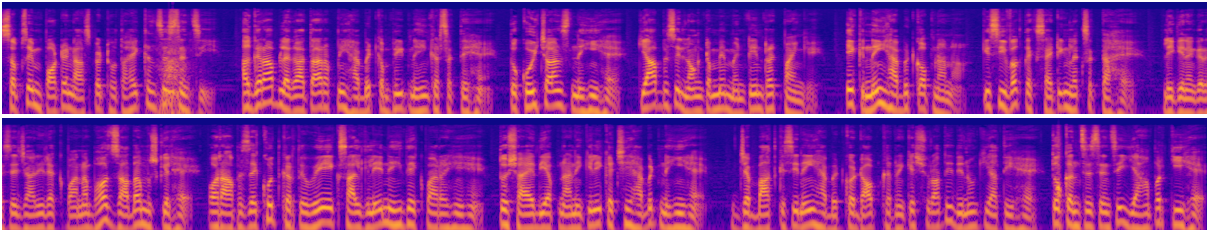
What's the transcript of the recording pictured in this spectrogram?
सबसे इंपॉर्टेंट एस्पेक्ट होता है कंसिस्टेंसी अगर आप लगातार अपनी हैबिट कंप्लीट नहीं कर सकते हैं तो कोई चांस नहीं है कि आप इसे लॉन्ग टर्म में मेंटेन रख पाएँगे। एक नई हैबिट को अपनाना किसी वक्त एक्साइटिंग लग सकता है, लेकिन अगर इसे जारी रख पाना बहुत ज़्यादा मुश्किल है और आप इसे खुद करते हुए एक साल के लिए नहीं देख पा रहे हैं तो शायद ये अपनाने के लिए एक अच्छी हैबिट नहीं है। जब बात किसी नई हैबिट को अडॉप्ट करने के शुरुआती दिनों की आती है तो कंसिस्टेंसी यहाँ पर की है।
